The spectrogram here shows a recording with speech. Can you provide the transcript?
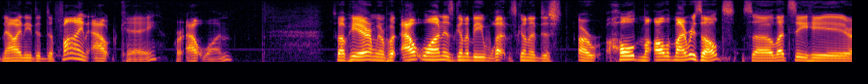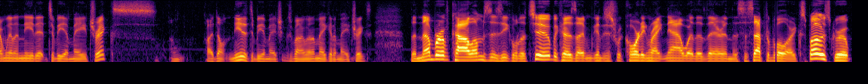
Now i need to define out k or out one. So up here, I'm going to put out one is going to be what's going to just or hold my, all of my results. So let's see here. I'm going to need it to be a matrix. I don't need it to be a matrix, but I'm going to make it a matrix. The number of columns is equal to 2 because I'm just recording right now whether they're in the susceptible or exposed group.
